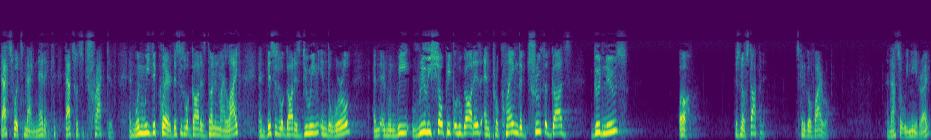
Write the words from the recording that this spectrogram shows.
That's what's magnetic. That's what's attractive. And when we declare, this is what God has done in my life, and this is what God is doing in the world, and, and when we really show people who God is and proclaim the truth of God's good news, oh, there's no stopping it. It's going to go viral. And that's what we need, right?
